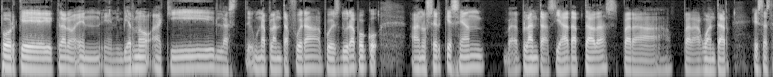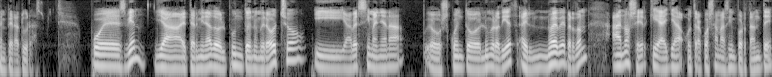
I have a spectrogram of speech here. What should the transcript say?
Porque, claro, en, en invierno aquí las, una planta fuera pues dura poco, a no ser que sean eh, plantas ya adaptadas para, para aguantar estas temperaturas. Pues bien, ya he terminado el punto número 8 y a ver si mañana os cuento el número 10, el 9, perdón, a no ser que haya otra cosa más importante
